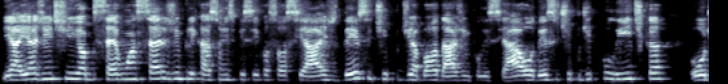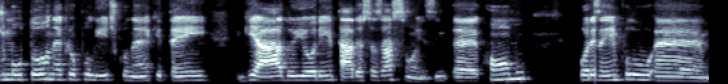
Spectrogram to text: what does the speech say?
E aí a gente observa uma série de implicações psicossociais desse tipo de abordagem policial ou desse tipo de política ou de motor necropolítico, né, que tem guiado e orientado essas ações, é, como, por exemplo, é,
